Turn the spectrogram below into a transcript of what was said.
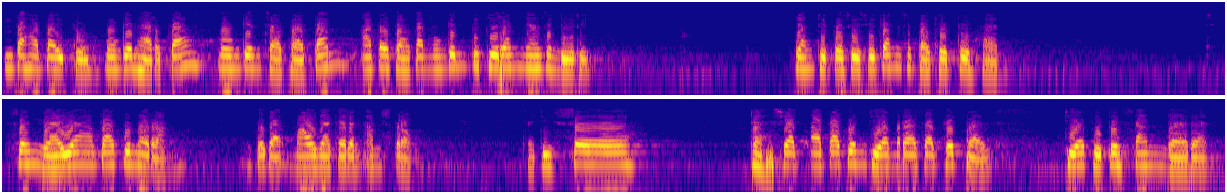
Entah apa itu, mungkin harta, mungkin jabatan, atau bahkan mungkin pikirannya sendiri yang diposisikan sebagai Tuhan. Senggaya apa pun orang, itu kan maunya Karen Armstrong. Jadi sedahsyat apa pun dia merasa bebas, dia butuh sandaran.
